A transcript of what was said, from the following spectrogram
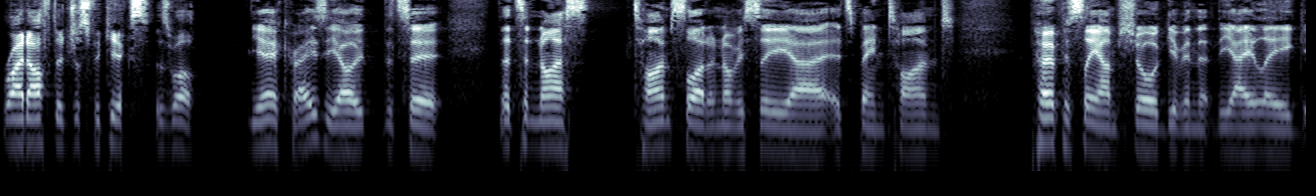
right after Just for Kicks as well. Yeah, crazy. Oh, that's a that's a nice time slot, and obviously uh, it's been timed purposely. I'm sure, given that the A League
